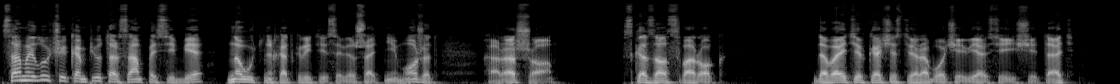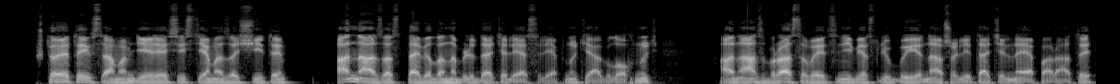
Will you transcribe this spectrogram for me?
Самый лучший компьютер сам по себе научных открытий совершать не может. Хорошо, сказал Сварог. Давайте в качестве рабочей версии считать, что это и в самом деле система защиты. Она заставила наблюдателей ослепнуть и оглохнуть. Она сбрасывает с небес любые наши летательные аппараты,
